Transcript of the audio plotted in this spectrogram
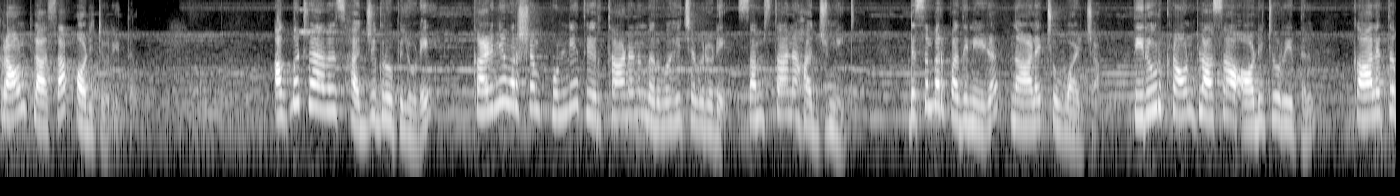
ക്രൗൺ പ്ലാസ ഓഡിറ്റോറിയത്തിൽ. അക്ബർ ട്രാവൽസ് ഹജ്ജ് ഗ്രൂപ്പിലൂടെ കഴിഞ്ഞ വർഷം പുണ്യ തീർത്ഥാടനം നിർവഹിച്ചവരുടെ സംസ്ഥാന ഹജ്ജ് മീറ്റ് ഡിസംബർ പതിനേഴ് നാളെ ചൊവ്വാഴ്ച തിരൂർ ക്രൗൺ പ്ലാസ ഓഡിറ്റോറിയത്തിൽ കാലത്ത്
